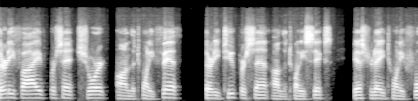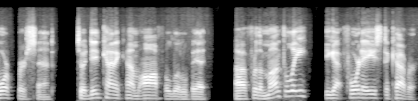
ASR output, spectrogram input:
35% short on the 25th, 32% on the 26th, yesterday 24%. So it did kind of come off a little bit. Uh, for the monthly, you got four days to cover.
